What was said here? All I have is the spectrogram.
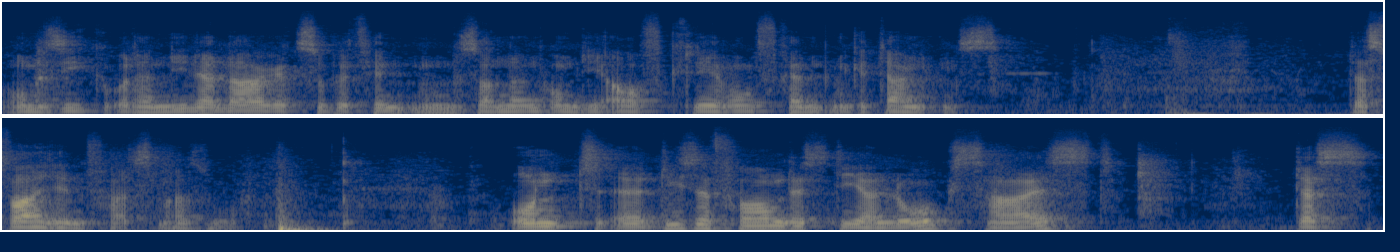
um Sieg oder Niederlage zu befinden, sondern um die Aufklärung fremden Gedankens. Das war jedenfalls mal so. Und äh, diese Form des Dialogs heißt, dass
